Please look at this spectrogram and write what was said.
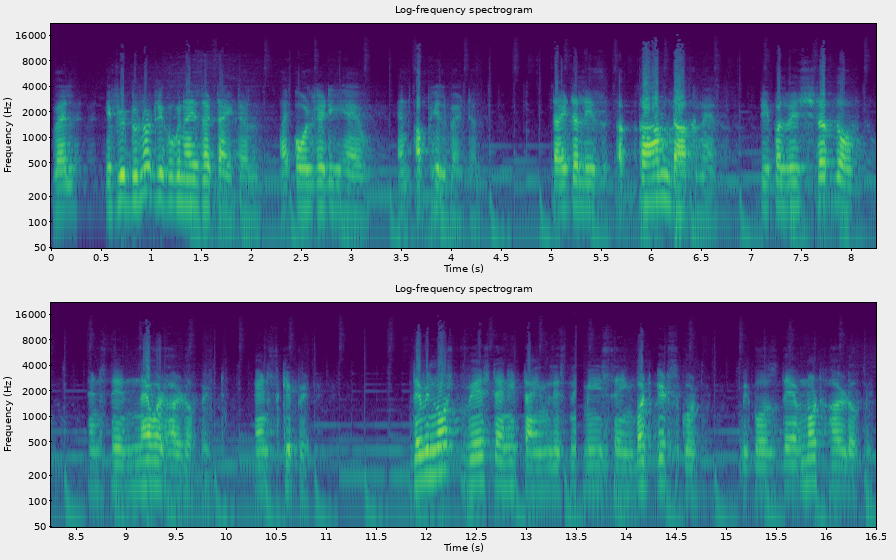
Well, if you do not recognize the title, I already have an uphill battle. Title is A Calm Darkness. People will shrug off and say never heard of it and skip it. They will not waste any time listening me saying but it's good because they have not heard of it.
